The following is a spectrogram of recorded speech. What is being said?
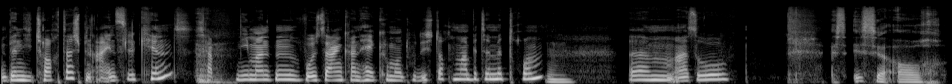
bin die Tochter, ich bin Einzelkind. Ich habe niemanden, wo ich sagen kann, hey, kümmer du dich doch mal bitte mit drum. Mhm. Ähm, also. Es ist ja auch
